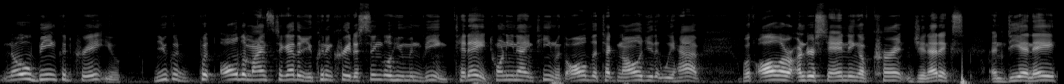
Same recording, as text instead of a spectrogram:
No being could create you. You could put all the minds together. You couldn't create a single human being. Today, 2019, with all the technology that we have, with all our understanding of current genetics and DNA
